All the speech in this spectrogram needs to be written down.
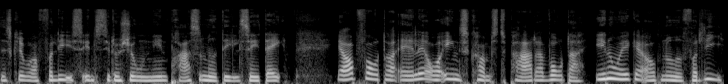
det skriver Forlisinstitutionen i en pressemeddelelse i dag. Jeg opfordrer alle overenskomstparter, hvor der endnu ikke er opnået forlig,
